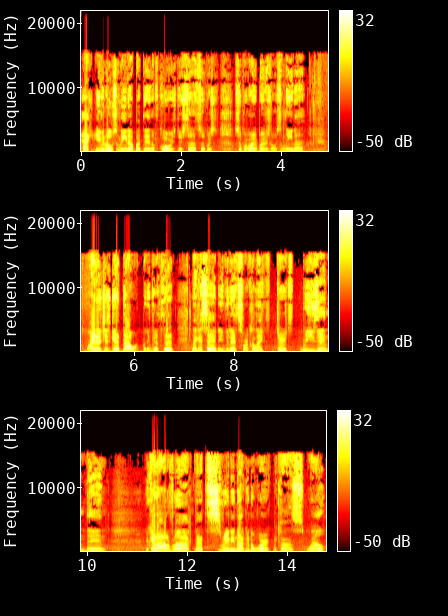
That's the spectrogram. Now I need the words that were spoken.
Heck, even Rosalina. But then, of course, there's uh, Super Super Mario Brothers Rosalina. Why not just get that one? But if it's it, like I said, if it is for collector's reason, then you're kind of out of luck. That's really not going to work because, well,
